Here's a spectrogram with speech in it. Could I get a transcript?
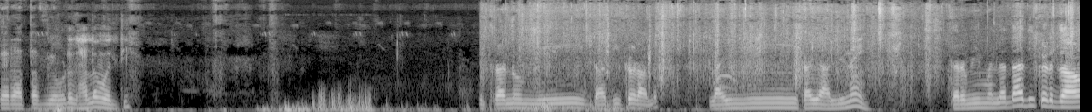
तर आता एवढं झालं बोलती मित्रांनो मी दादीकडं आलो. लाईन काही आली नाही. तर मी म्हणलं दादीकडे जाव.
